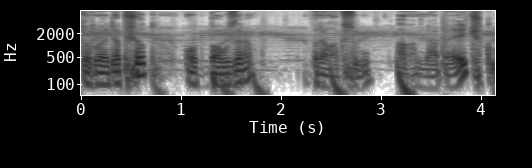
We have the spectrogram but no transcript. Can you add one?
Tohle je Dubshot od Bowsera v relaxu a na Bčku.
